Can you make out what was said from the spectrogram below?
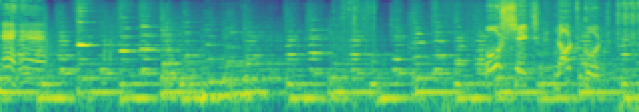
oh shit, not good.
